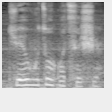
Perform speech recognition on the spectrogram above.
绝无做过此事。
